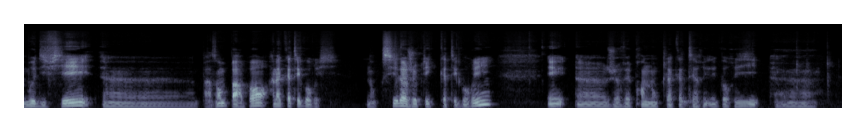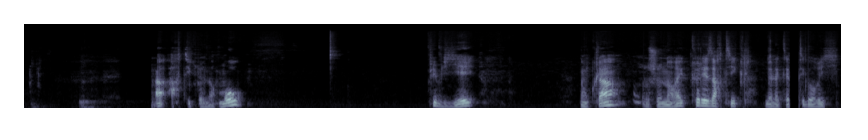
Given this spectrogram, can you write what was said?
modifier par exemple par rapport à la catégorie. Donc si là je clique catégorie, et euh, je vais prendre donc la catégorie euh, à articles normaux, publier. Donc là, je n'aurai que les articles de la catégorie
